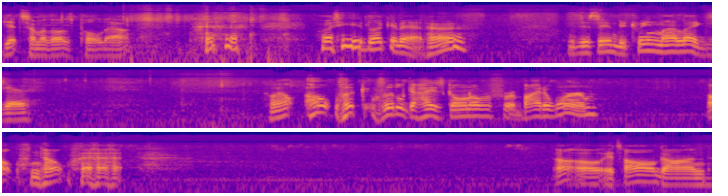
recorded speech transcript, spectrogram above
get some of those pulled out. what are you looking at, huh? You're just in between my legs there. Well, oh, look, little guy's going over for a bite of worm. Oh, no. Uh-oh, it's all gone.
